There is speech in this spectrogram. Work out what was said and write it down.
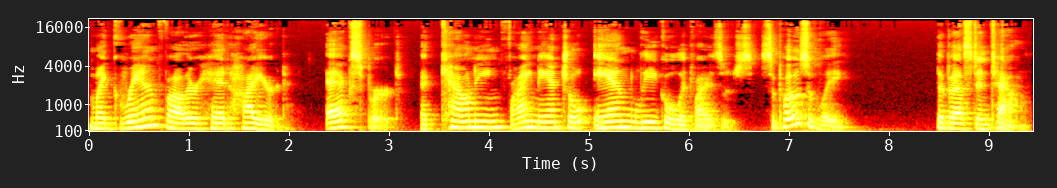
My grandfather had hired expert accounting, financial, and legal advisors, supposedly the best in town.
